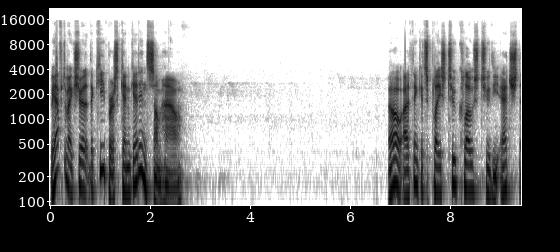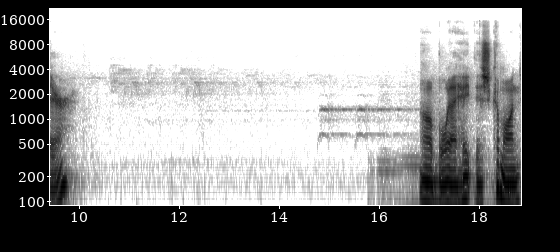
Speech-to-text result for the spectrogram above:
We have to make sure that the keepers can get in somehow. Oh, I think it's placed too close to the edge there. Oh boy, I hate this. Come on.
